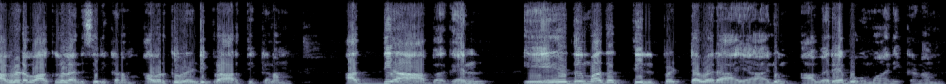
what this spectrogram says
അവരുടെ വാക്കുകൾ അനുസരിക്കണം. അവർക്ക് വേണ്ടി പ്രാർത്ഥിക്കണം. അധ്യാപകൻ ഏത് മതത്തിൽപ്പെട്ടവരായാലും അവരെ ബഹുമാനിക്കണം.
